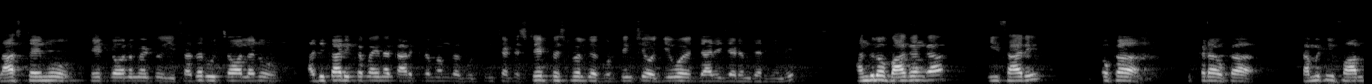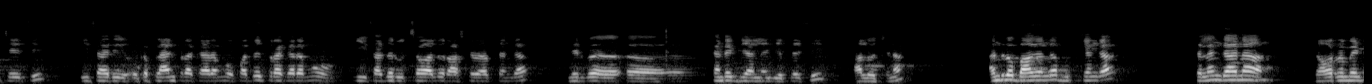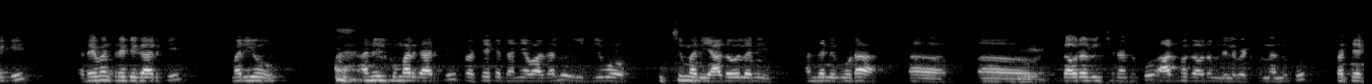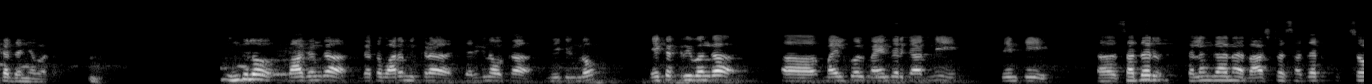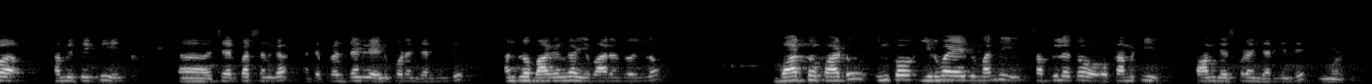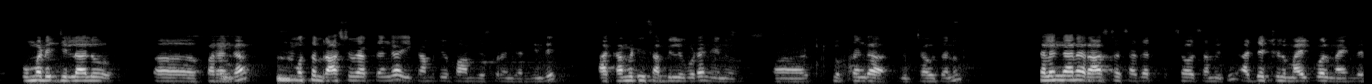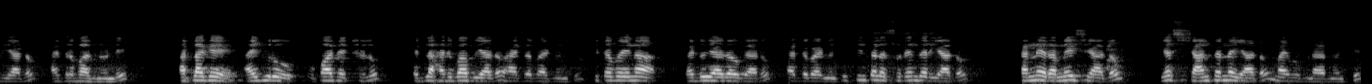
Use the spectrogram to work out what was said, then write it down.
లాస్ట్ టైము స్టేట్ గవర్నమెంట్ ఈ సదరు ఉత్సవాలను అధికారికమైన కార్యక్రమంగా గుర్తించి అంటే స్టేట్ ఫెస్టివల్గా గుర్తించి ఓ జీవో జారీ చేయడం జరిగింది. అందులో భాగంగా ఈసారి ఒక ఇక్కడ ఒక కమిటీ ఫామ్ చేసి ఈసారి ఒక ప్లాన్ ప్రకారము పద్ధతి ప్రకారము ఈ సదరు ఉత్సవాలు రాష్ట్ర వ్యాప్తంగా నిర్వ కండక్ట్ చేయాలని చెప్పేసి ఆలోచన. అందులో భాగంగా ముఖ్యంగా తెలంగాణ గవర్నమెంట్కి రేవంత్ రెడ్డి గారికి మరియు అనిల్ కుమార్ గారికి ప్రత్యేక ధన్యవాదాలు. ఈ జీవో ఇచ్చి మరి యాదవులని అందరినీ కూడా గౌరవించినందుకు ఆత్మగౌరవం నిలబెట్టుకున్నందుకు ప్రత్యేక ధన్యవాదాలు. ఇందులో భాగంగా గత వారం ఇక్కడ జరిగిన ఒక మీటింగ్లో ఏకగ్రీవంగా మైల్కోల్ మహేందర్ గారిని దీనికి సదర్ తెలంగాణ రాష్ట్ర సదర్ ఉత్సవ సమితికి ఆ, చైర్పర్సన్గా అంటే ప్రెసిడెంట్గా ఎన్నుకోవడం జరిగింది. అందులో భాగంగా ఈ వారం రోజుల్లో వారితో పాటు ఇంకో ఇరవై ఐదు మంది సభ్యులతో ఒక కమిటీ ఫామ్ చేసుకోవడం జరిగింది. ఉమ్మడి జిల్లాలు పరంగా మొత్తం రాష్ట్ర వ్యాప్తంగా ఈ కమిటీ ఫామ్ చేసుకోవడం జరిగింది. ఆ కమిటీ సభ్యులు కూడా నేను క్లుప్తంగా మీకు చదువుతాను. తెలంగాణ రాష్ట్ర సదర్ ఉత్సవ సమితి అధ్యక్షులు మైల్కోల్ మహేందర్ యాదవ్ హైదరాబాద్ నుండి అట్లాగే ఐదుగురు ఉపాధ్యక్షులు ఎడ్ల హరిబాబు యాదవ్ హైదరాబాద్ నుంచి చిటబైన లడ్డు యాదవ్ గారు హైదరాబాద్ నుంచి చింతల సురేందర్ యాదవ్ కన్నె రమేష్ యాదవ్ ఎస్ శాంతన్న యాదవ్ మహబూబ్ నగర్ నుంచి.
